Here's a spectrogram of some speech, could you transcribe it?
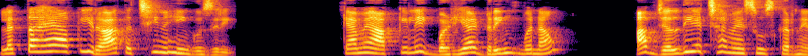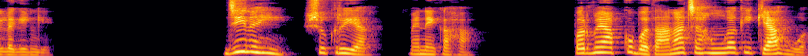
लगता है आपकी रात अच्छी नहीं गुजरी। क्या मैं आपके लिए एक बढ़िया ड्रिंक बनाऊँ? आप जल्दी अच्छा महसूस करने लगेंगे। जी नहीं, शुक्रिया, मैंने कहा। पर मैं आपको बताना चाहूँगा कि क्या हुआ।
